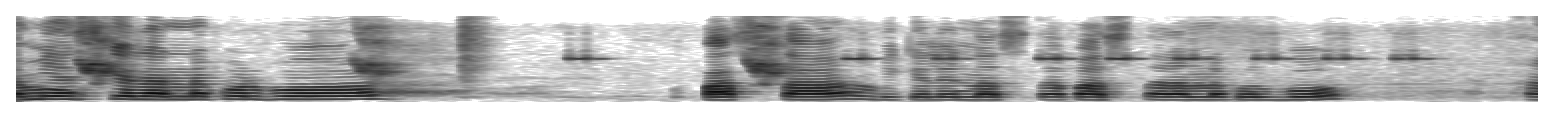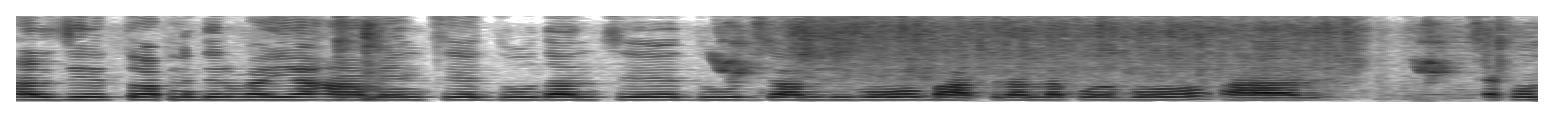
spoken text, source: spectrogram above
আমি আজকে রান্না করব পাস্তা, বিকেলের নাস্তা, পাস্তা রান্না করব। আর যেহেতু আপনাদের ভাইয়া আম এনেছে, দুধ আনছে, দুধ, জাল দিব, ভাত রান্না করব, আর এখন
